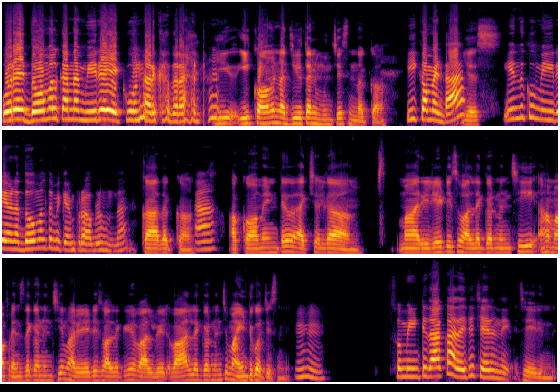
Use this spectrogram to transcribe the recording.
ఒరే దోమల కన్నా మీరే ఎక్కువ ఉన్నారు కదరా ఈ ఈ కామెంట్ నా జీవితాన్ని ముంచేసింది అక్క ఈ కమెంటా ఎస్ ఎందుకు మీరు ఏమైనా దోమలతో మీకు ఏమైనా ప్రాబ్లం ఉందా? కాదక్క. ఆ? కామెంట్ యాక్చువల్గా మా రిలేటివ్స్ వాళ్ళ దగ్గర నుంచి మా ఫ్రెండ్స్ దగ్గర నుంచి మా రిలేటివ్స్ వాళ్ళ దగ్గర వాళ్ళ రి- వాళ్ళ దగ్గర నుంచి మా ఇంటికి వచ్చేసింది. మ్హూ. సో మీ ఇంటి దాకా అదైతే చేరింది. చేరింది.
